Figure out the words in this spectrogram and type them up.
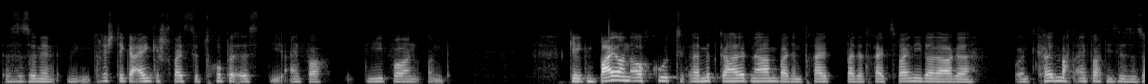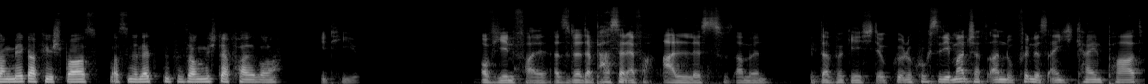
dass es so eine richtige eingeschweißte Truppe ist, die einfach liefern und gegen Bayern auch gut äh, mitgehalten haben bei, dem 3, bei der 3-2-Niederlage. Und Köln macht einfach diese Saison mega viel Spaß, was in der letzten Saison nicht der Fall war. Auf jeden Fall. Also da, da passt halt einfach alles zusammen. Da wirklich, du, du, guckst dir die Mannschaft an, du findest eigentlich keinen Part,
